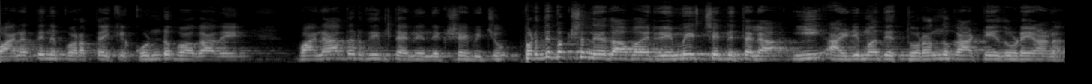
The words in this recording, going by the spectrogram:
വനത്തിന് പുറത്തേക്ക് കൊണ്ടുപോകാതെ വനാതിർത്തിയിൽ തന്നെ നിക്ഷേപിച്ചു. പ്രതിപക്ഷ നേതാവ് രമേശ് ചെന്നിത്തല ഈ അഴിമതി തുറന്നു കാട്ടിയതോടെയാണ്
